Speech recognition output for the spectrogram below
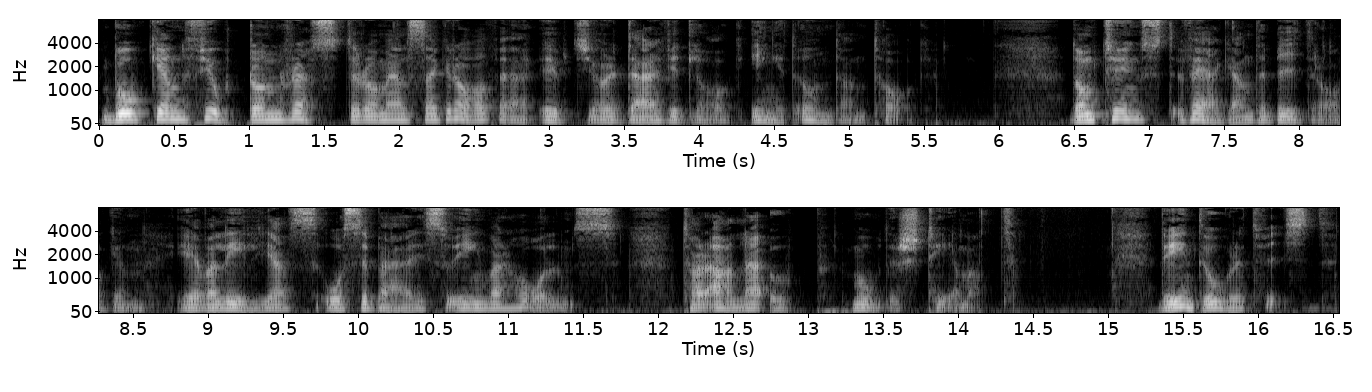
Boken 14 röster om Elsa Grave utgör därvidlag inget undantag. De tyngst vägande bidragen, Eva Liljas, Åse Bergs och Ingvar Holms, tar alla upp moderstemat. Det är inte orättvist.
